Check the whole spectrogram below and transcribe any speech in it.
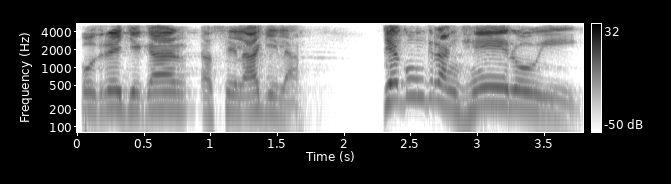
podré llegar a ser águila. Llegó un granjero y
